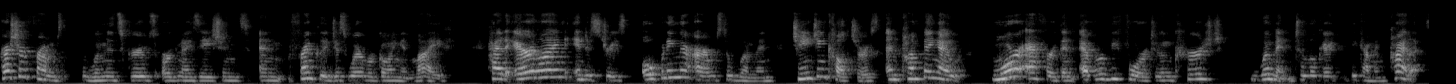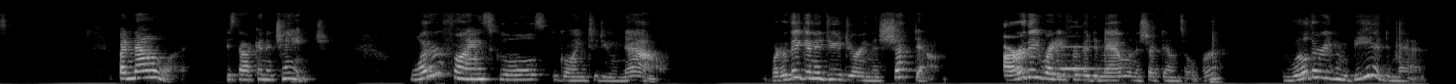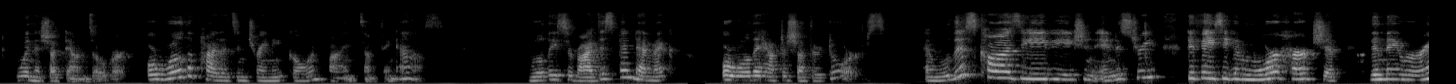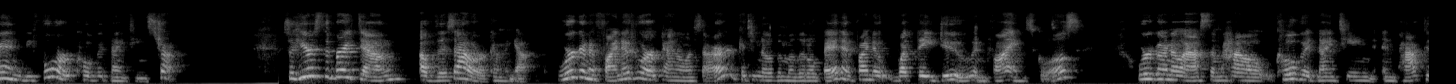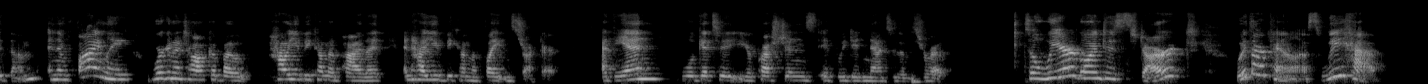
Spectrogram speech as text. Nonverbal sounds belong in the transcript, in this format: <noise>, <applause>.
Pressure from women's groups, organizations, and frankly, just where we're going in life had airline industries opening their arms to women, changing cultures, and pumping out more effort than ever before to encourage women to look at becoming pilots. But now what? Is that going to change? What are flying schools going to do now? What are they going to do during the shutdown? Are they ready for the demand when the shutdown's over? will there even be a demand when the shutdown's over? Or will the pilots in training go and find something else? Will they survive this pandemic or will they have to shut their doors? And will this cause the aviation industry to face even more hardship than they were in before COVID 19 struck? So here's the breakdown of this hour coming up. We're going to find out who our panelists are, get to know them a little bit, and find out what they do in flying schools we're going to ask them how COVID 19 impacted them. And then finally, we're going to talk about how you become a pilot and how you become a flight instructor. At the end, we'll get to your questions if we didn't answer them throughout. So, we are going to start with our panelists. We have,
